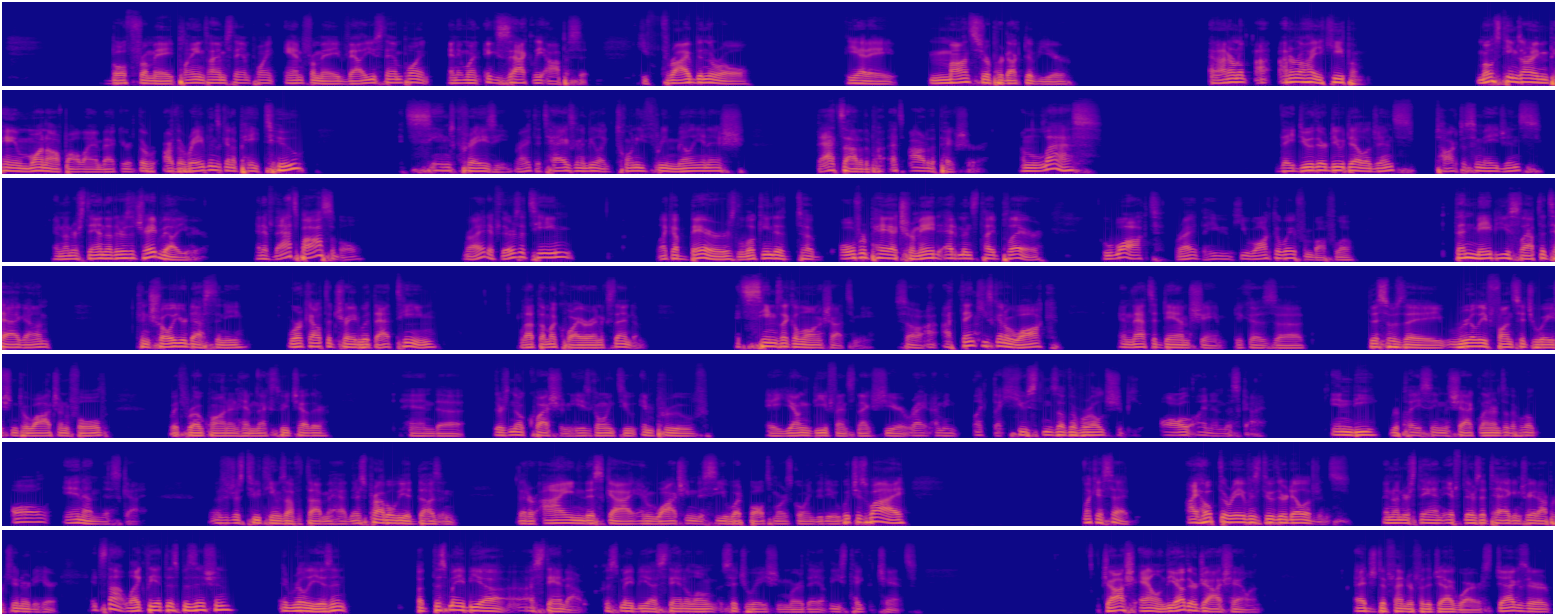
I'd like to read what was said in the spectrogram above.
both from a playing time standpoint and from a value standpoint, and it went exactly opposite. He thrived in the role. He had a monster productive year, and I don't know. I, I don't know how you keep him. Most teams aren't even paying one off-ball linebacker. The, are the Ravens going to pay two? It seems crazy, right? The tag's going to be like twenty-three million ish. That's out of the that's out of the picture. Unless they do their due diligence, talk to some agents, and understand that there's a trade value here. And if that's possible, right? If there's a team like a Bears looking to to overpay a Tremaine Edmunds type player who walked, right? He, he walked away from Buffalo. Then maybe you slap the tag on, control your destiny, work out the trade with that team, let them acquire and extend him. It seems like a long shot to me. So I, I think he's going to walk, and that's a damn shame because uh, this was a really fun situation to watch unfold with Roquan and him next to each other. And uh, there's no question he's going to improve a young defense next year, right? I mean, like the Houstons of the world should be all in on this guy. Indy replacing the Shaq Leonards of the world, all in on this guy. Those are just two teams off the top of my head. There's probably a dozen that are eyeing this guy and watching to see what Baltimore is going to do, which is why, like I said, I hope the Ravens do their diligence and understand if there's a tag and trade opportunity here. It's not likely at this position. It really isn't. But this may be a, a standout. This may be a standalone situation where they at least take the chance. Josh Allen, the other Josh Allen, edge defender for the Jaguars. Jags are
